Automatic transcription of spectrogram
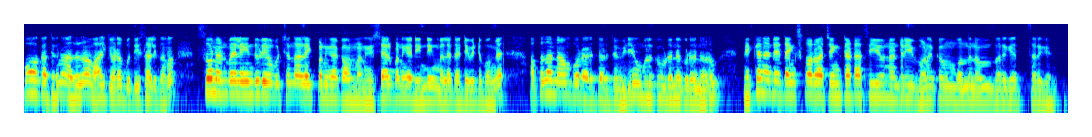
போக கற்றுக்கணும் அதுதான் வாழ்க்கையோட புத்திசாலித்தனம். ஸோ நண்பர்களே இந்த வீடியோ பிடிச்சிருந்தா லைக் பண்ணுங்க கமெண்ட் பண்ணுங்கள் ஷேர் பண்ணுங்கள் டிண்டிங் மேலே தட்டி விட்டு போங்க. அப்போ தான் நாம் போகிற அடுத்தடுத்த வீடியோ உங்களுக்கு உடனுக்குடன் வரும். மிக்க நன்றி. தேங்க்ஸ் ஃபார் வாட்சிங் டாடா சியூ நன்றி. வணக்கம். வந்தனம். வருக தருக.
